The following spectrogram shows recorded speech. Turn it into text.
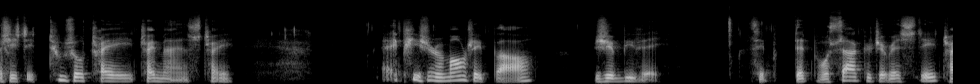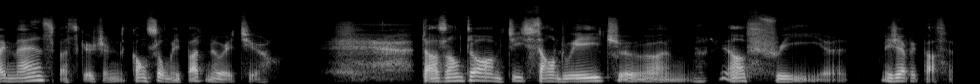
J'étais toujours très, très mince, très. Et puis je ne mangeais pas je buvais. C'est peut-être pour ça que je restais très mince parce que je ne consommais pas de nourriture. De temps en temps, un petit sandwich, un, un fruit, euh, mais j'avais pas faim.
